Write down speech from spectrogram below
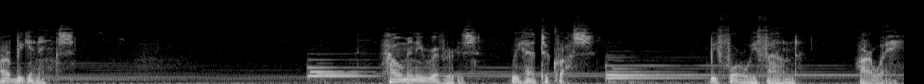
our beginnings. How many rivers we had to cross before we found our way.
